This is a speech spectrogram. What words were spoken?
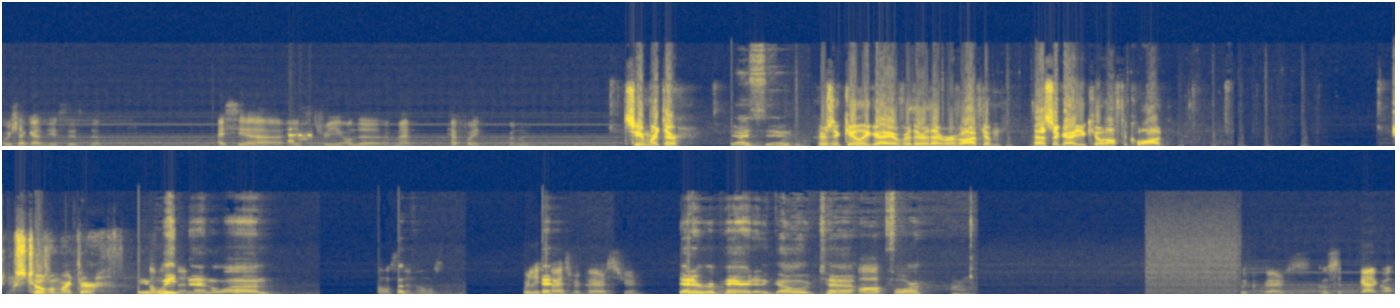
Wish I got the assist though. I see a infantry on the map halfway. But no. See him right there? Yeah, I see him. There's a ghillie guy over there that revived him. That's the guy you killed off the quad. There's two of them right there. We Almost leave them alone. Almost done, almost. Really Yeah. fast repairs, sure. Get it repaired and go to op 4. Quick repairs. Consider Guy got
